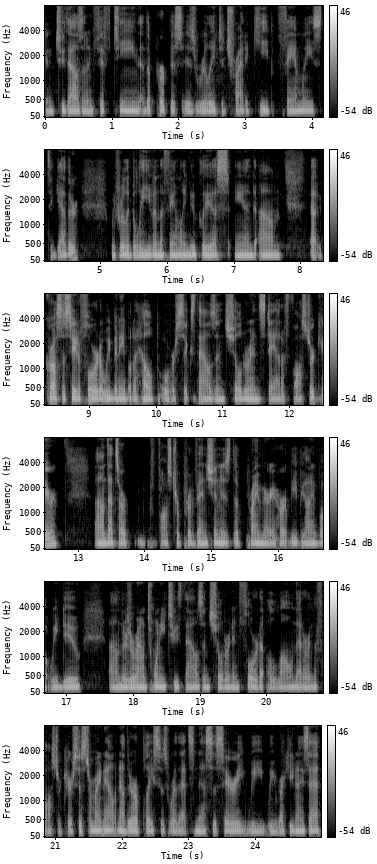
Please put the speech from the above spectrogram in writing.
in 2015. The purpose is really to try to keep families together. We really believe in the family nucleus. And um, across the state of Florida, we've been able to help over 6,000 children stay out of foster care. Um, that's our foster prevention is the primary heartbeat behind what we do. Um, there's around 22,000 children in Florida alone that are in the foster care system right now. Now there are places where that's necessary. We we recognize that,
